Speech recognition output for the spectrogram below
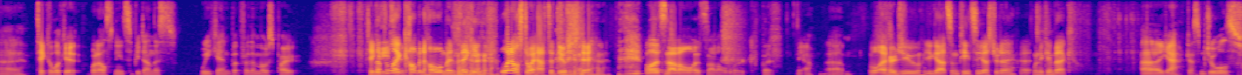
uh, take a look at what else needs to be done this weekend. But for the most part, take it Nothing like coming home and thinking, what else do I have to do today? well, it's not all it's not all work, but yeah. Um, well, I heard you you got some pizza yesterday uh, when you came back. Uh, yeah, got some Jules.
